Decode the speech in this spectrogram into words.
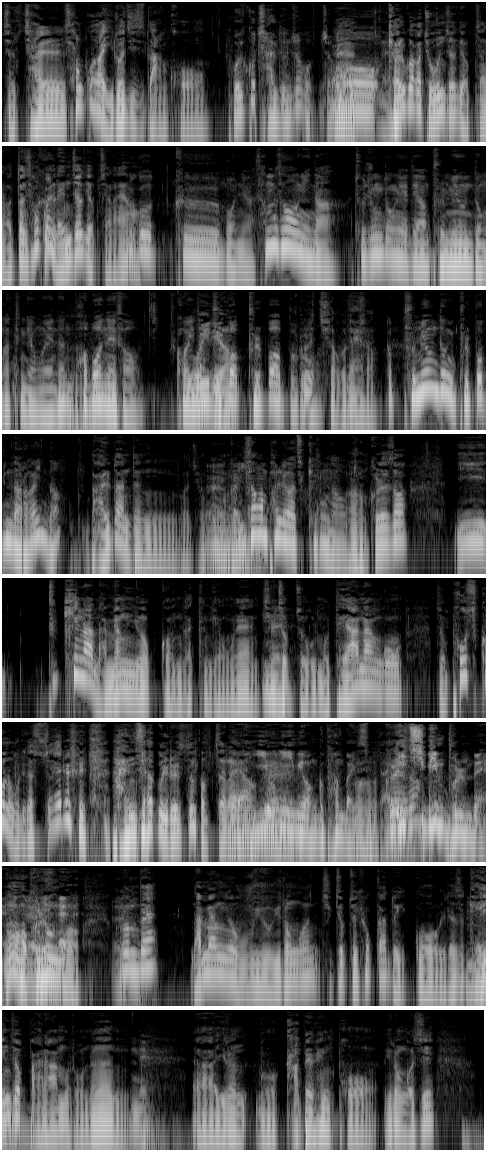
잘 성과가 이루어지지도 않고 보이콧 잘 된 적 없죠. 어, 네. 결과가 좋은 적이 없잖아요. 어떤 성과를 낸 적이 없잖아요. 그리고 그 뭐냐 삼성이나 조중동에 대한 불매운동 같은 경우에는 법원에서 거의 다 오히려. 불법 불법으로 그렇죠, 그렇죠. 그러니까 불매운동이 불법인 나라가 있나? 말도 안 되는 거죠. 네, 그러니까 이상한 판례가 계속 나오죠. 어, 그래서 이 특히나 남양유업권 같은 경우엔 네. 직접적으로 뭐 대한항공 저 포스코는 우리가 쇠를 안 사고 이럴 순 없잖아요. 네, 이용이 이미 언급한 바 있습니다. 그래서- H빔 불매. 어, 그런 네. 거. 그런데 남양유 우유 이런 건 직접적 효과도 있고 이래서 개인적 바람으로는 네. 아, 이런 뭐 갑의 횡포 이런 것이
